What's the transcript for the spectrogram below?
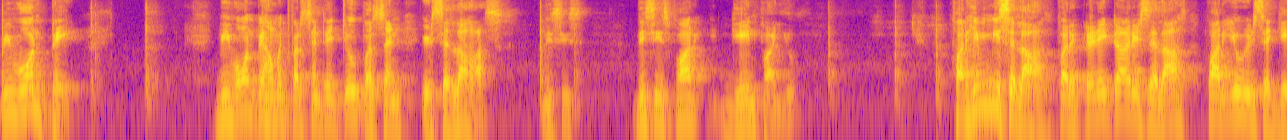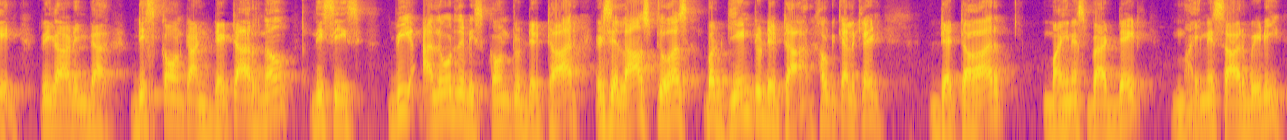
we won't pay. We won't pay how much percentage? 2%. It's a loss. This is, this is for gain for you. For him it's a loss. For a creditor it's a loss. For you it's a gain. Regarding the discount on debtor now, this is, we allow the discount to debtor. It's a loss to us, but gain to debtor. How to calculate? Debtor minus bad debt minus RBD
